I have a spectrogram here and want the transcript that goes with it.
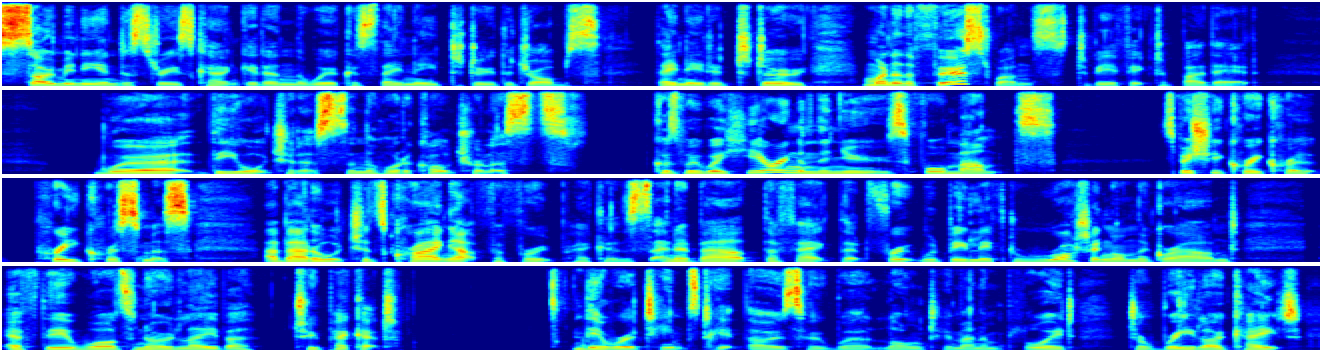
so many industries can't get in the workers they need to do the jobs they needed to do. And one of the first ones to be affected by that were the orchardists and the horticulturalists, because we were hearing in the news for months, especially pre Christmas, about orchards crying out for fruit pickers and about the fact that fruit would be left rotting on the ground if there was no labour to pick it. There were attempts to get those who were long term unemployed to relocate.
